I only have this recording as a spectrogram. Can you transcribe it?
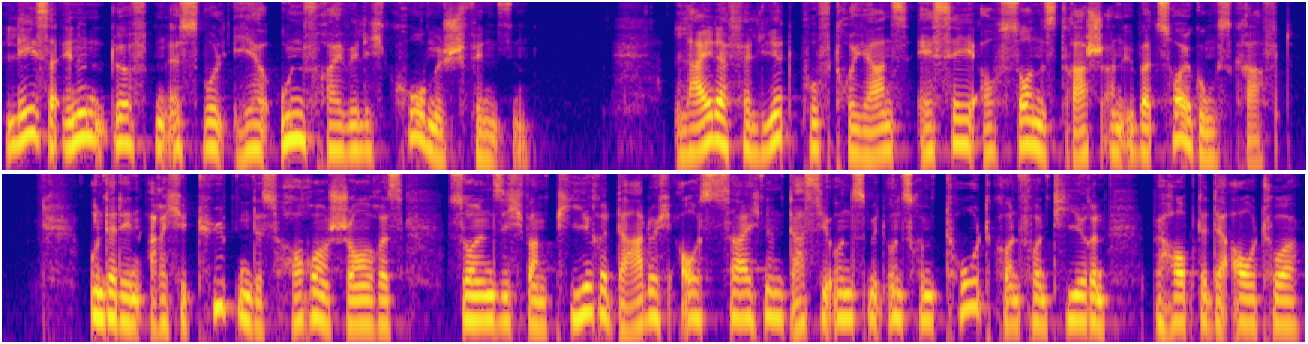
Leserinnen dürften es wohl eher unfreiwillig komisch finden. Leider verliert Puff Trojans Essay auch sonst rasch an Überzeugungskraft. Unter den Archetypen des Horrorgenres sollen sich Vampire dadurch auszeichnen, dass sie uns mit unserem Tod konfrontieren, behauptet der Autor.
